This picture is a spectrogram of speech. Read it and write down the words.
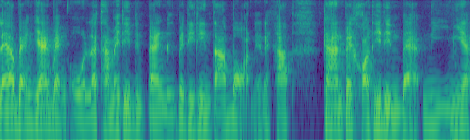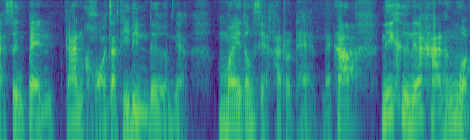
แล้วแบ่งแยกแบ่งโอนแล้วทำให้ที่ดินแปลงหนึ่งเป็นที่ดินตาบอดเนี่ยนะครับการไปขอที่ดินแบบนี้เนี่ยซึ่งเป็นการขอจากที่ดินเดิมเนี่ยไม่ต้องเสียค่าทดแทนนะครับนี่คือเนื้อหาทั้งหมด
